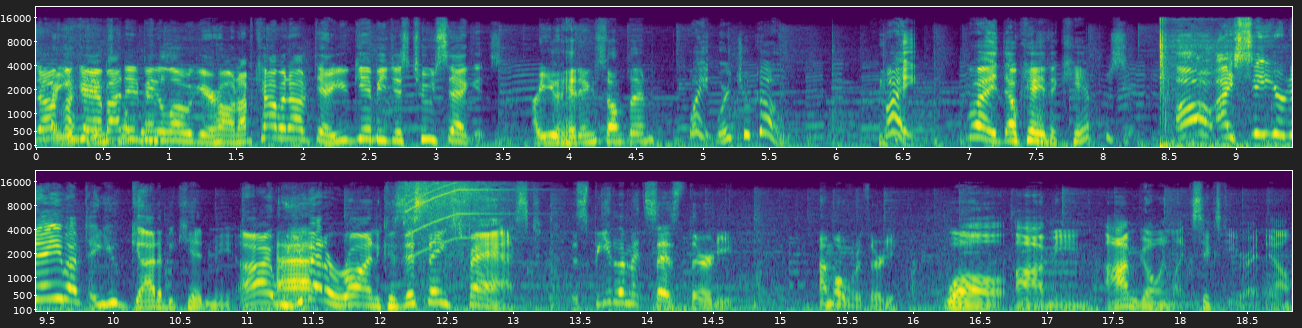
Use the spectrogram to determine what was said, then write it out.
No, you okay, I'm about to be the lower gear. Hold on. I'm coming up there. You give me just two seconds. Are you hitting something? Wait, where'd you go? Wait, wait. Okay, the camper's. Oh, I see your name up there. You gotta be kidding me. All right, well, you Uh, better run because this thing's fast. The speed limit says 30. I'm over 30. Well, I mean, I'm going like 60 right now.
